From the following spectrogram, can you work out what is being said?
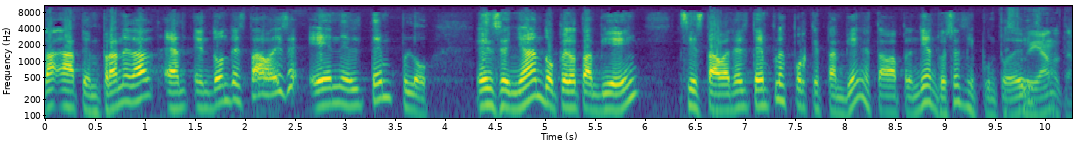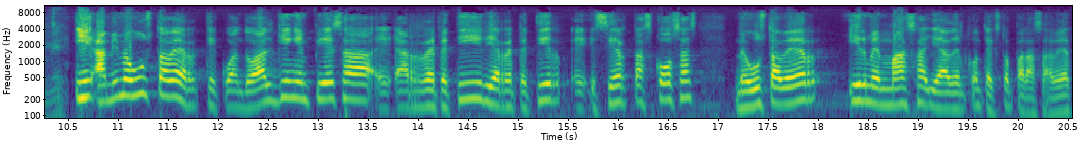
a temprana edad, ¿en, ¿en dónde estaba? Dice, en el templo, enseñando, pero también si estaba en el templo es porque también estaba aprendiendo. Ese es mi punto de vista. También. Y a mí me gusta ver que cuando alguien empieza eh, a repetir y a repetir eh, ciertas cosas, me gusta ver irme más allá del contexto para saber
